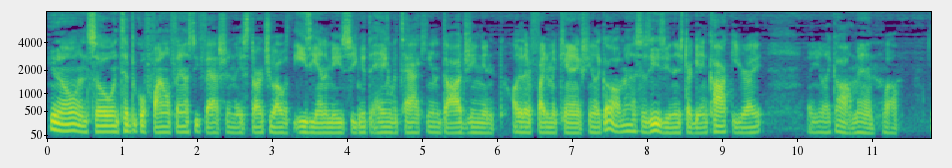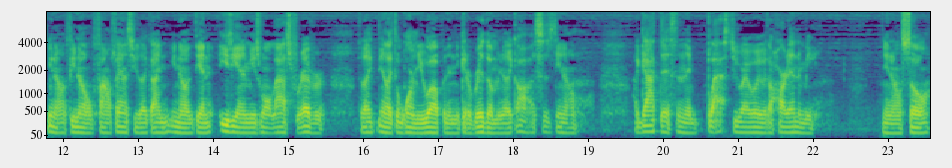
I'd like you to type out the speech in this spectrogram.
You know, and so in typical Final Fantasy fashion, they start you out with easy enemies so you can get the hang of attacking and dodging and all the other fighting mechanics. And you're like, oh man, this is easy. And then you start getting cocky, right? And you're like, oh man, well, you know, if you know Final Fantasy, like I, you know, the en- easy enemies won't last forever So like you know, like to warm you up, and then you get a rhythm, and you're like, oh, this is you know, I got this, and they blast you right away with a hard enemy. You know, so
